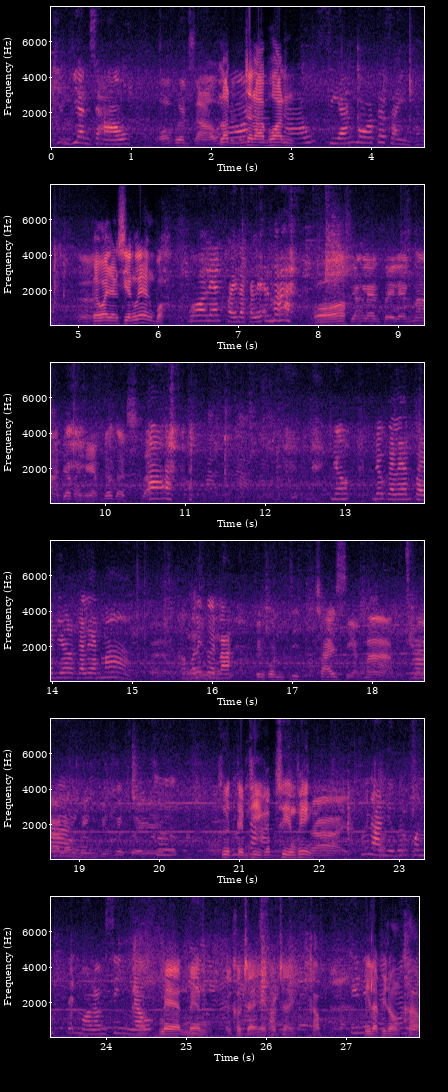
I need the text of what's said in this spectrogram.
เขียนเพี้ยนสาว อ๋อเพื่อนสาวรัชดาพรสาวเสียงมอเตอร์ไซค์ค่ะเออแปลว่าอย่างเสียงแรงบ่บอแลนไปแล้วก็แลนมาอ๋อยังแลนไปแลนมาเดี๋ยวก็แหบเดี๋ยวก็สับอ่าเดี๋ยวเดี๋ยวก็แลนไปเดี๋ยวก็แลนมาเออเขาก็เลยเกิดว่าเป็นคนที่ใช้เสียงมากใช่ เวลาร้องเพลงหญิงไม่เคยคือ คือเต็มที่กับเสียงเพลง ใช่ เพื่อนานอยู่เป็นคนเป็นหมอลำซิ่งคแล้รัวบแมนแมนเข้าใจเข้าใจครับ นี่ล่ะพี่น้องครับ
